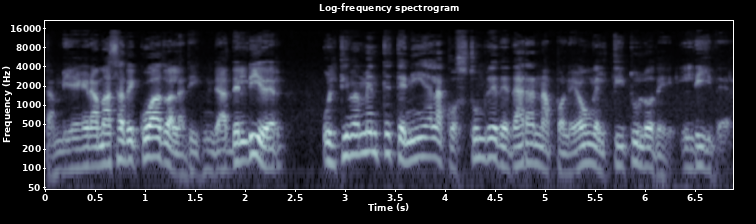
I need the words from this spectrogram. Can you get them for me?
También era más adecuado a la dignidad del líder. Últimamente tenía la costumbre de dar a Napoleón el título de líder,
